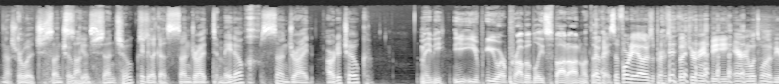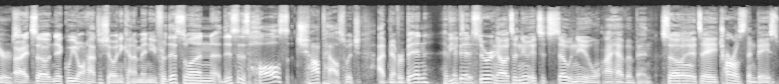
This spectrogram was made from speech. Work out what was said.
Not sure which sun choke Sun, is. sun chokes? Maybe like a sun dried tomato, sun dried artichoke. Maybe. You, you you are probably spot on with that. Okay, so forty dollars a person. Butcher and Bee. Aaron, what's one of yours? All right, so Nick, we don't have to show any kind of menu for this one. This is Hall's Chop House, which I've never been. Have you It's been, a- Stuart? No, it's a new. It's, it's so new. I haven't been. So- But it's a Charleston-based.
